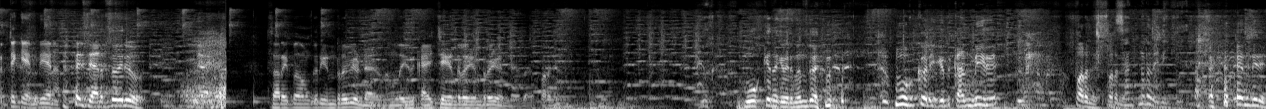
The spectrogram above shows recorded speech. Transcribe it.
ഒറ്റയ്ക്ക് എന്ത് ചെയ്യാനാ? ചേർത്ത് വരൂ. സാർ ഇപ്പൊ നമുക്കൊരു ഇന്റർവ്യൂ ഉണ്ടായിരുന്നു. നമ്മൾ ഇത് കഴിച്ച ഇന്റർവ്യൂ ഇന്റർവ്യൂ ഉണ്ടായിരുന്നു പറഞ്ഞു മൂക്കിന്നൊക്കെ വരുന്നു എന്തുവായിരുന്നു മൂക്കൊലിക്കുന്നു കണ്ണീര്. പറഞ്ഞു പറഞ്ഞു. എന്തിന്?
